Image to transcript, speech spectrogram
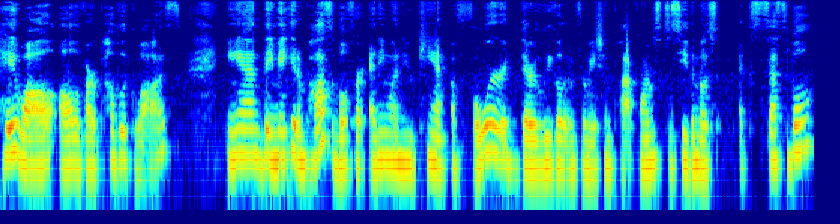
paywall all of our public laws and they make it impossible for anyone who can't afford their legal information platforms to see the most accessible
